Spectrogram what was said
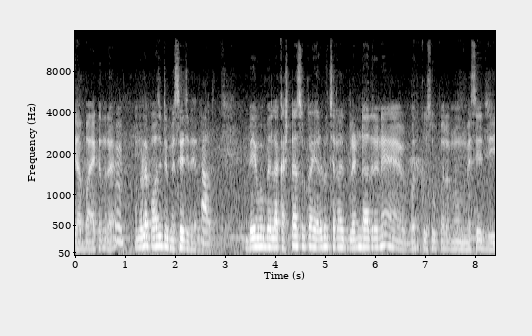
ಈ ಹಬ್ಬ ಯಾಕಂದ್ರೆ ಒಂದೊಳ್ಳೆ ಒಳ್ಳೆ ಪಾಸಿಟಿವ್ ಮೆಸೇಜ್ ಇದೆ ಅದು ಹೌದು. ಬೇವು ಬೆಲ್ಲ ಕಷ್ಟ ಸುಖ ಎರಡು ಚೆನ್ನಾಗಿ ಬ್ಲೆಂಡ್ ಆದ್ರೇನೆ ಬದುಕು ಸೂಪರ್ ಅನ್ನೋ ಮೆಸೇಜ್ ಈ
